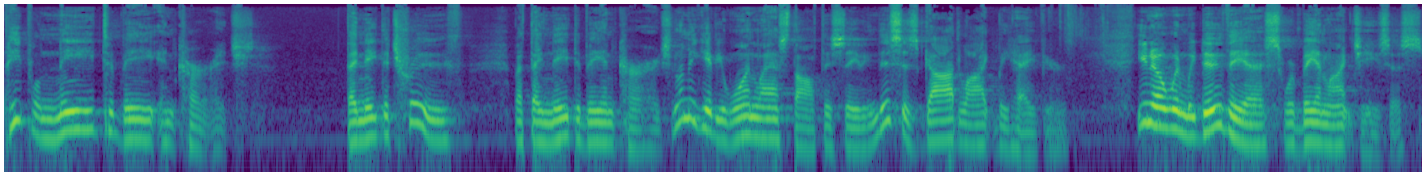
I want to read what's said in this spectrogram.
People need to be encouraged. They need the truth, but they need to be encouraged. Let me give you one last thought this evening. This is God-like behavior. You know, when we do this, we're being like Jesus.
